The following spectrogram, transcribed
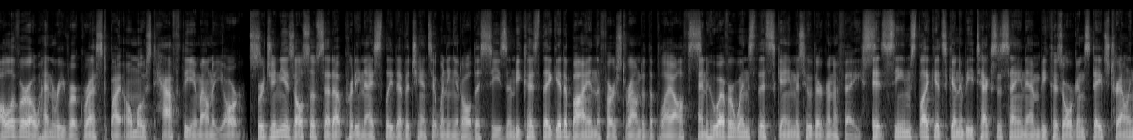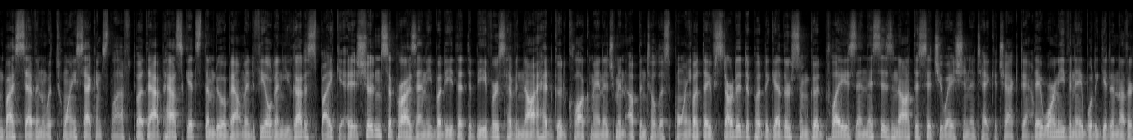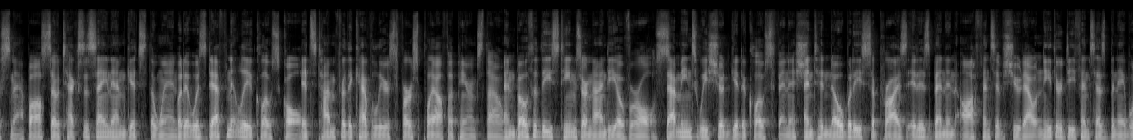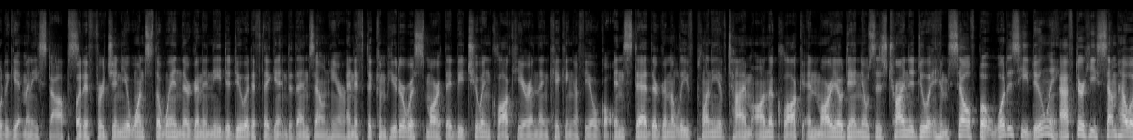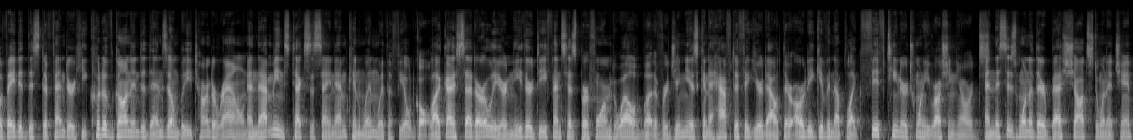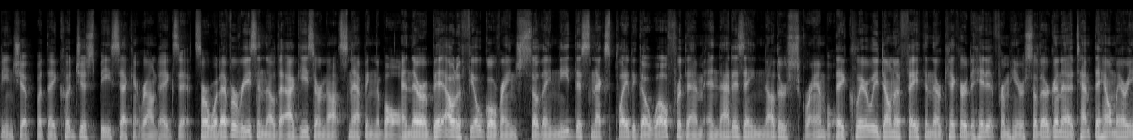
Oliver O'Henry regressed by almost half the amount of yards. Virginia is also set up pretty nicely to have a chance at winning it all this season because they get a bye in the first round of the playoffs and whoever wins this game is who they're going to face. It seems like it's going to be Texas A&M because Oregon State's trailing by 7 with 20 seconds left, but that pass gets them to about midfield and you got to spike it. It shouldn't surprise anybody that the Beavers have not had good clock management up until this point, but they've started to put together some good plays and this is not the situation to take a check down. They weren't even able to get another snap off, so Texas A&M gets the win, but it was definitely a close call. It's time for the Cavaliers' first playoff appearance though, and both of these teams are 90 overalls. That means we should get a close finish, and to nobody's surprise, it has been an offensive shootout. Neither defense has been able to get many stops, but if Virginia wants the win, they're going to need to do it if they get into the end zone here. And if the computer was smart, they'd be chewing clock here and then kicking a field goal. Instead, they're going to leave plenty of time on the clock, and Mario Daniels is trying to do it himself, but what is he doing? After he somehow evaded this defender, he could have gone into the end zone, but he turned around And that means Texas A&M can win with a field goal. Like I said earlier, neither defense has performed well, but Virginia is going to have to figure it out. They're already giving up like 15 or 20 rushing yards. And this is one of their best shots to win a championship, but they could just be second round exits. For whatever reason though, the Aggies are not snapping the ball. And they're a bit out of field goal range, so they need this next play to go well for them, and that is another scramble. They clearly don't have faith in their kicker to hit it from here, so they're going to attempt the Hail Mary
